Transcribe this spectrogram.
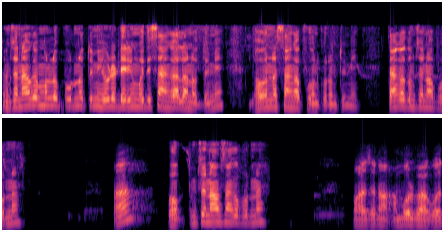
तुमचं नाव काय म्हणलं पूर्ण तुम्ही एवढं डेअरिंगमध्ये सांगायला नव्हतं. तुम्ही भाऊंना सांगा फोन करून तुम्ही. सांगा तुमचं नाव पूर्ण. हा? तुमचं नाव सांगा पूर्ण. माझं नाव अमोल भागवत.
